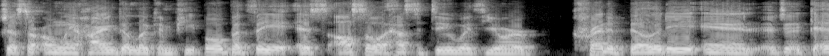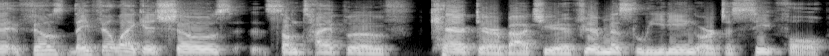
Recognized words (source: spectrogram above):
just are only hiring good looking people, but they it's also it has to do with your credibility and it, it feels they feel like it shows some type of character about you if you're misleading or deceitful.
